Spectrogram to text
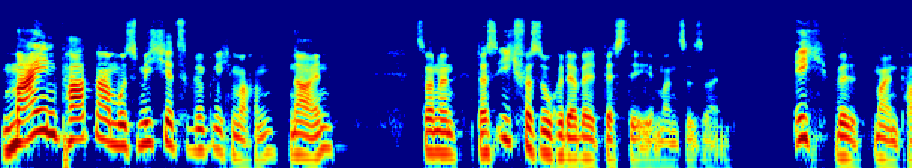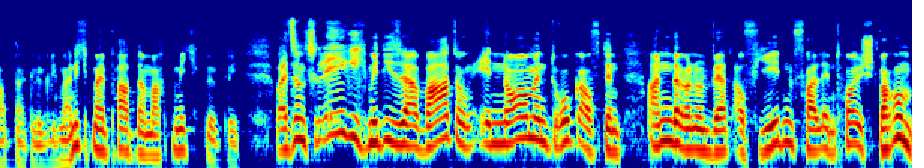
Mein Partner muss mich jetzt glücklich machen. Nein, sondern dass ich versuche, der weltbeste Ehemann zu sein. Ich will meinen Partner glücklich machen, nicht mein Partner macht mich glücklich. Weil sonst lege ich mit dieser Erwartung enormen Druck auf den anderen und werde auf jeden Fall enttäuscht. Warum?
